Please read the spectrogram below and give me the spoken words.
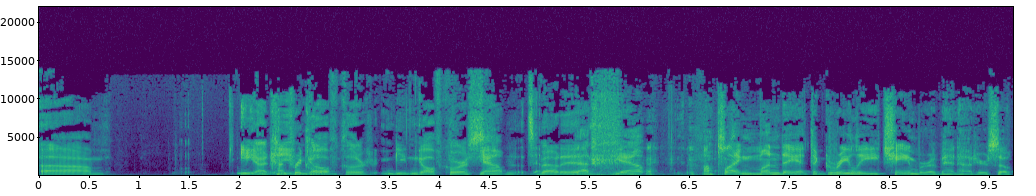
Um, Eaton Country Eaton Club. Golf Course. Eaton Golf Course. Yeah, that's about it. That's yeah. I'm playing Monday at the Greeley Chamber event out here, so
